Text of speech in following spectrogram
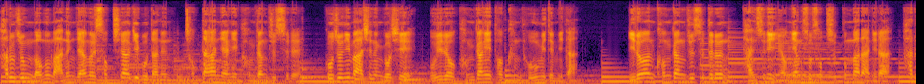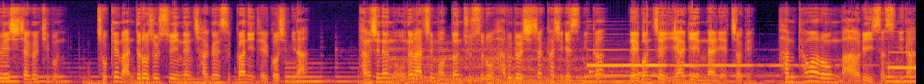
하루 중 너무 많은 양을 섭취하기보다는 적당한 양의 건강 주스를 꾸준히 마시는 것이 오히려 건강에 더 큰 도움이 됩니다. 이러한 건강 주스들은 단순히 영양소 섭취뿐만 아니라 하루의 시작을 기분 좋게 만들어줄 수 있는 작은 습관이 될 것입니다. 당신은 오늘 아침 어떤 주스로 하루를 시작하시겠습니까? 네 번째 이야기 옛날 옛적에 한 평화로운 마을이 있었습니다.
